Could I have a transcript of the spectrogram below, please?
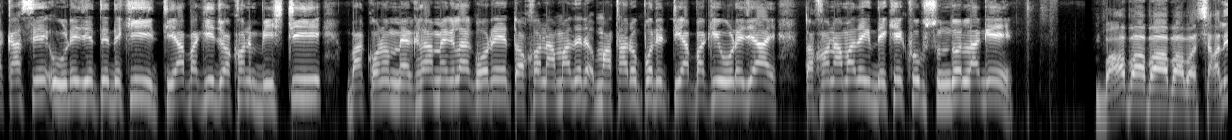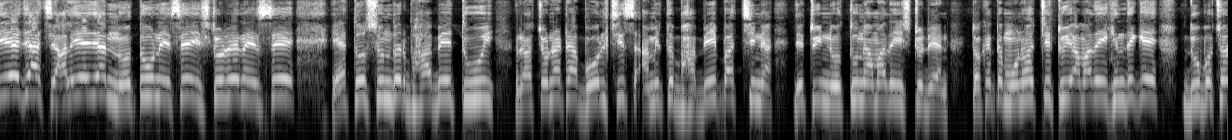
আকাশে উড়ে যেতে দেখি। টিয়া পাখি যখন বৃষ্টি বা কোনো মেঘলা মেঘলা করে তখন আমাদের মাথার উপরে টিয়া পাখি উড়ে যায়। তখন আমাদের দেখে খুব সুন্দর লাগে। বাবা বাবা বাবা, চালিয়ে যা চালিয়ে যা, নতুন এসে স্টুডেন্ট এসে, এত সুন্দর ভাবে তুই রচনাটা বলছিস, আমি তো ভাবেই পাচ্ছি না যে তুই নতুন আমাদের স্টুডেন্ট তোকে তো মনে হচ্ছে তুই আমাদের এখান থেকে দু বছর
